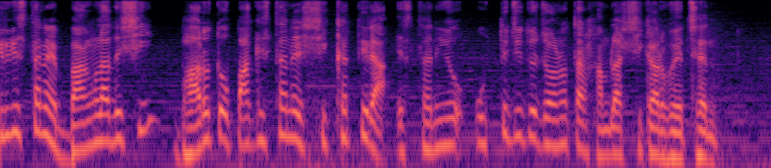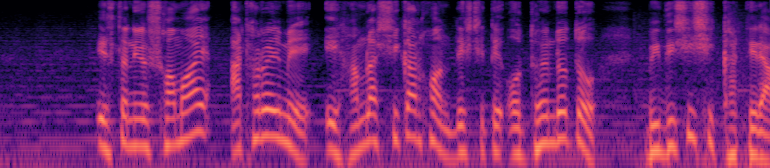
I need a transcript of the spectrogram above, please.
কিরগিস্তানে বাংলাদেশি, ভারত ও পাকিস্তানের শিক্ষার্থীরা স্থানীয় উত্তেজিত জনতার হামলার শিকার হয়েছেন। স্থানীয় সময় আঠারোই মে এই হামলার শিকার হন দেশটিতে অধ্যয়নরত বিদেশি শিক্ষার্থীরা।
